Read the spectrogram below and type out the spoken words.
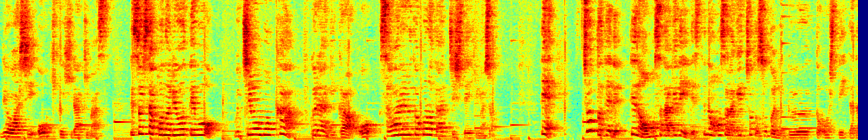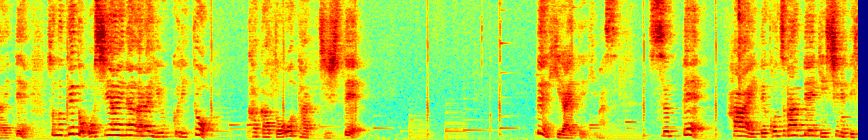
両足大きく開きます。でそしたらこの両手を内ももかふくらはぎかを触れるところタッチしていきましょう。でちょっと手で手の重さだけでいいです。手の重さだけちょっと外にぐーっと押していただいてその手と押し合いながらゆっくりとかかとをタッチしてで開いていきます。吸って吐いて骨盤底筋締めて引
